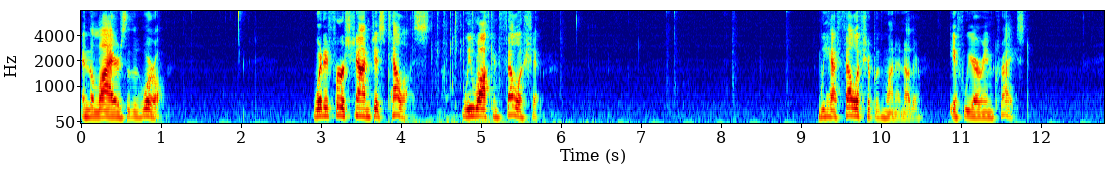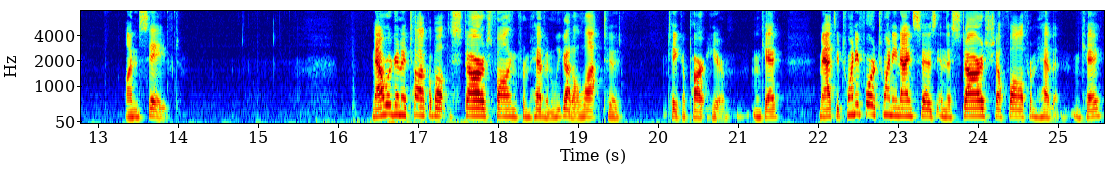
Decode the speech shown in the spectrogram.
and the liars of the world. What did First John just tell us? We walk in fellowship. We have fellowship with one another if we are in Christ. Unsaved. Now we're going to talk about the stars falling from heaven. We got a lot to take apart here, okay? Matthew 24, 29 says, And the stars shall fall from heaven, okay?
